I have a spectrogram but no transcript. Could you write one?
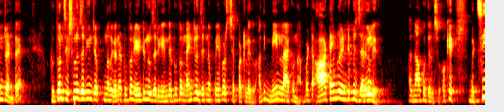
ఏంటంటే టూ థౌసండ్ సిక్స్టీన్లో జరిగింది చెప్తున్నారు కానీ టూ థౌసండ్ ఎయిటీన్లో జరిగింది టూ థౌసండ్ నైన్టీన్లో జరిగిన పేపర్స్ చెప్పట్లేదు. అది మెయిన్ లేకున్నా బట్ ఆ టైంలో ఎన్టీపీస్ జరగలేదు. అది నాకు తెలుసు okay but see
